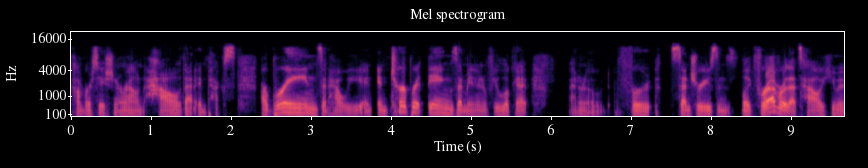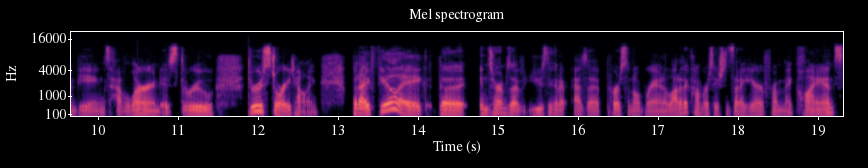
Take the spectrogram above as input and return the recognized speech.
conversation around how that impacts our brains and how we in- interpret things. I mean, and if you look at I don't know, for centuries and like forever, that's how human beings have learned is through through storytelling. But I feel like the in terms of using it as a personal brand, a lot of the conversations that I hear from my clients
